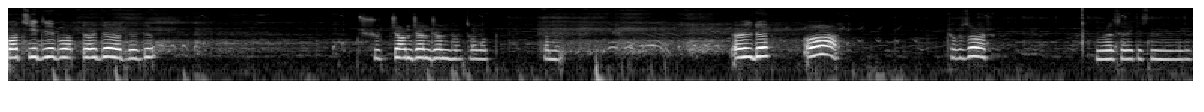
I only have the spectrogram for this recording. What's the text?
Bot 7, bot 4'ü öldürdü. Şu can can can tamam. Tamam. Öldü. Aa! Çok zor. Murat Ali kesin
